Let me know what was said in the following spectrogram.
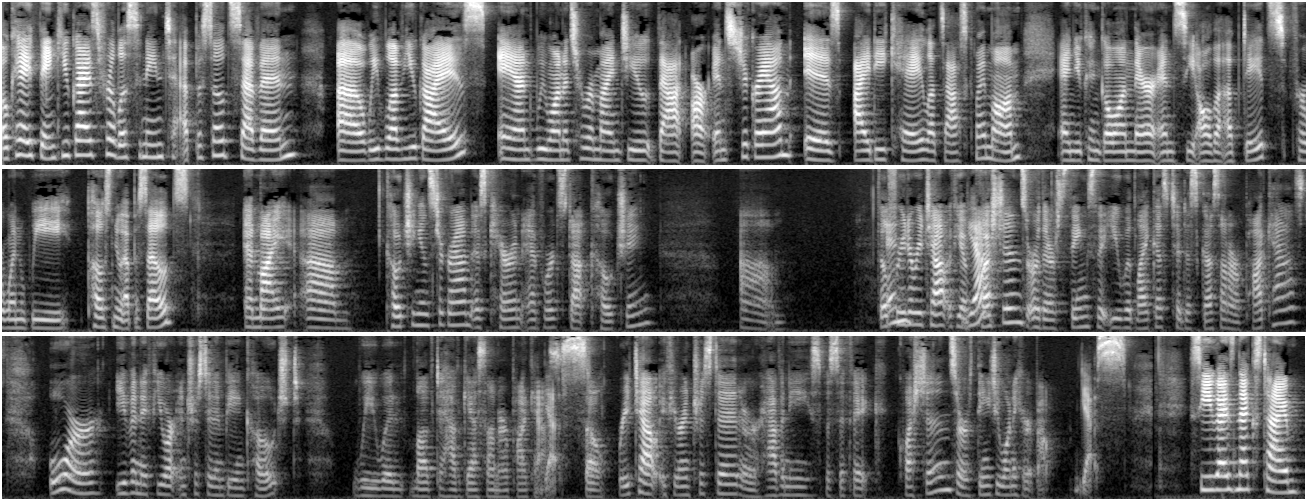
Okay, thank you guys for listening to episode seven. Uh, we love you guys, and we wanted to remind you that our Instagram is IDK Let's Ask My Mom, and you can go on there and see all the updates for when we post new episodes. And my um, coaching Instagram is karenedwards.coaching. Um, feel free to reach out if you have yeah. questions or there's things that you would like us to discuss on our podcast, or even if you are interested in being coached. We would love to have guests on our podcast. Yes. So reach out if you're interested or have any specific questions or things you want to hear about. Yes. See you guys next time.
